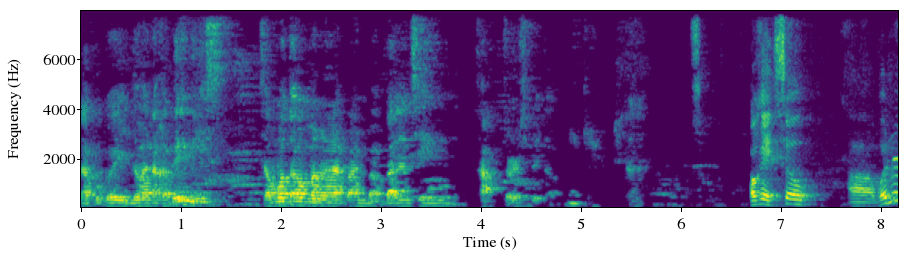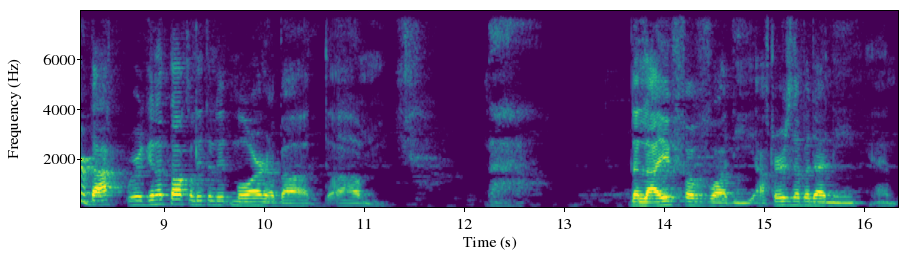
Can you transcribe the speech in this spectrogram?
na ka-babies. So, mo mga, ba, balancing factors. Okay. Okay, so uh, when we're back, we're gonna talk a little bit more about um, the life of Wadi after Zabadani and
